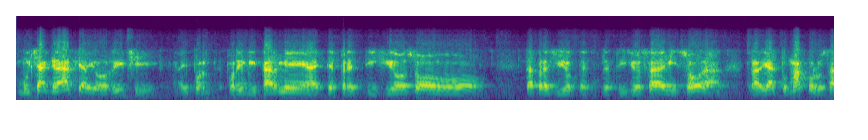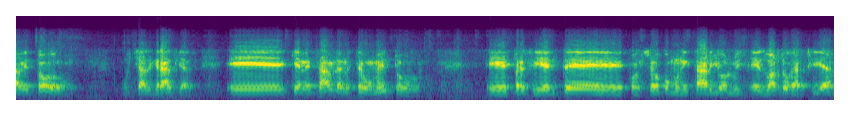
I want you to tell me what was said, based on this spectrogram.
Muchas gracias, yo Richie, por, por invitarme a este prestigioso, esta prestigiosa emisora, Radial Tumaco, lo sabe todo. Muchas gracias. Eh, quien les habla en este momento, eh, presidente del Consejo Comunitario, Luis Eduardo García.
